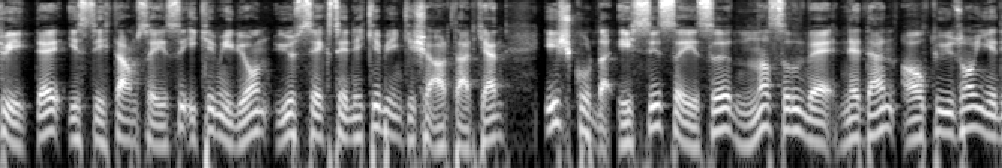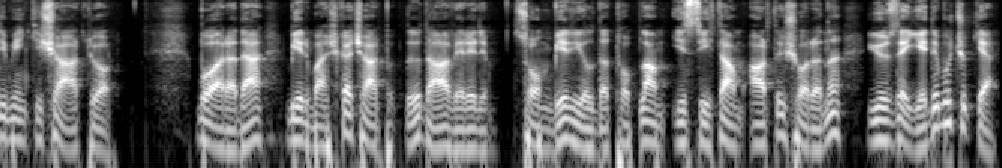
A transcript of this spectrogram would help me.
TÜİK'te istihdam sayısı 2 milyon 182 bin kişi artarken İşkur'da işsiz sayısı nasıl ve neden 617 bin kişi artıyor? Bu arada bir başka çarpıklığı daha verelim. Son bir yılda toplam istihdam artış oranı %7,5 ya.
